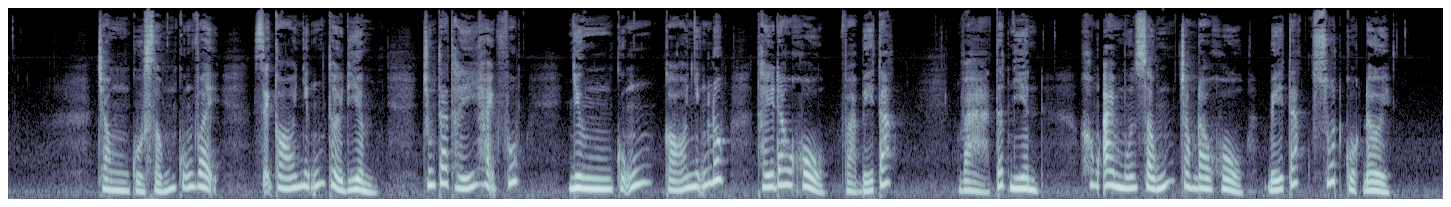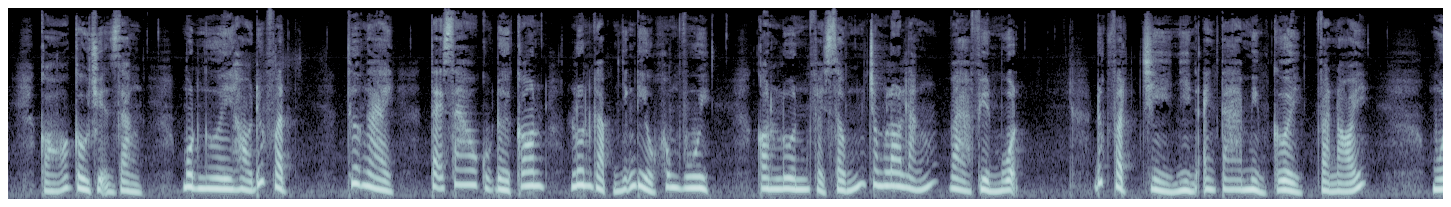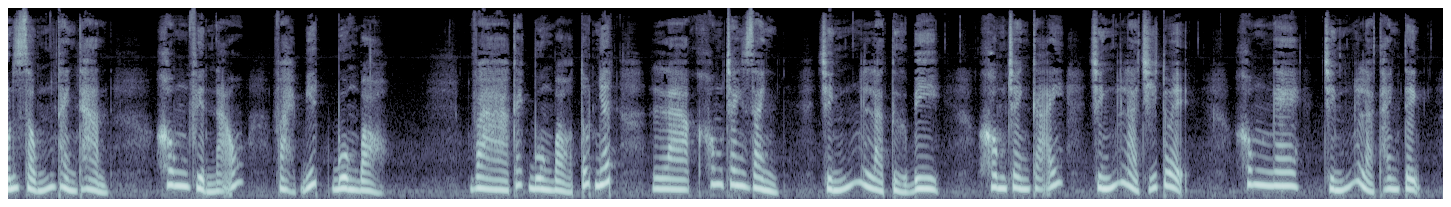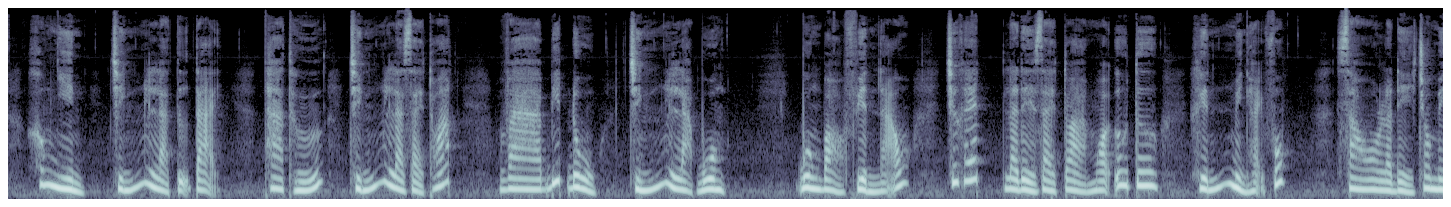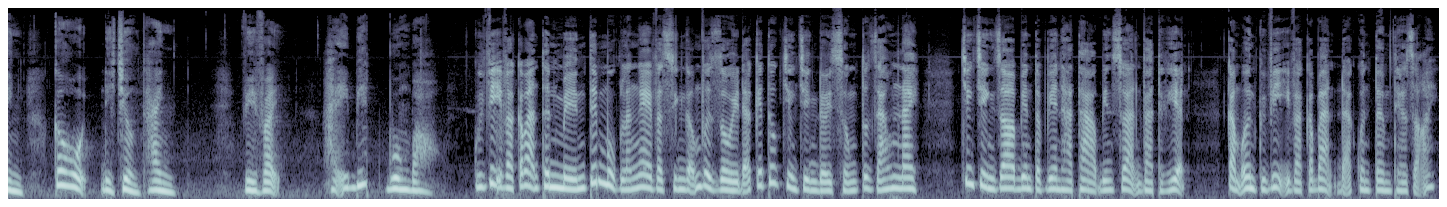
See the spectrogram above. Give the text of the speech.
Trong cuộc sống cũng vậy, sẽ có những thời điểm chúng ta thấy hạnh phúc nhưng cũng có những lúc thấy đau khổ và bế tắc. Và tất nhiên, không ai muốn sống trong đau khổ, bế tắc suốt cuộc đời. Có câu chuyện rằng, một người hỏi Đức Phật, Thưa Ngài, tại sao cuộc đời con luôn gặp những điều không vui? Con luôn phải sống trong lo lắng và phiền muộn. Đức Phật chỉ nhìn anh ta mỉm cười và nói, muốn sống thành thản, không phiền não, phải biết buông bỏ. Và cách buông bỏ tốt nhất là không tranh giành, chính là tử bi, không tranh cãi chính là trí tuệ, không nghe chính là thanh tịnh, không nhìn chính là tự tại, tha thứ chính là giải thoát và biết đủ chính là buông. Buông bỏ phiền não, trước hết là để giải tỏa mọi ưu tư khiến mình hạnh phúc, sau là để cho mình cơ hội để trưởng thành. Vì vậy, hãy biết buông bỏ. Quý vị và các bạn thân mến, tiết mục lắng nghe và suy ngẫm vừa rồi đã kết thúc chương trình đời sống tôn giáo hôm nay. Chương trình do biên tập viên Hà Thảo biên soạn và thực hiện. Cảm ơn quý vị và các bạn đã quan tâm theo dõi.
